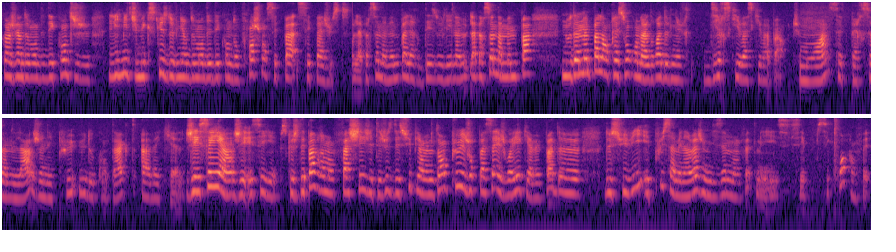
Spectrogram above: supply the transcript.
Quand je viens demander des comptes, je limite je m'excuse de venir demander des comptes. Donc franchement, c'est pas pas juste. La personne n'a même pas l'air désolée. La, personne n'a même pas nous donne même pas l'impression qu'on a le droit de venir dire ce qui va, ce qui va pas. Moi, cette personne-là, je n'ai plus eu de contact avec elle. J'ai essayé, hein, j'ai essayé. Parce que j'étais pas vraiment fâchée, j'étais juste déçue. Puis en même temps, plus les jours passaient et je voyais qu'il n'y avait pas de, de suivi. Et plus ça m'énervait, je me disais, mais en fait, mais c'est quoi en fait?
